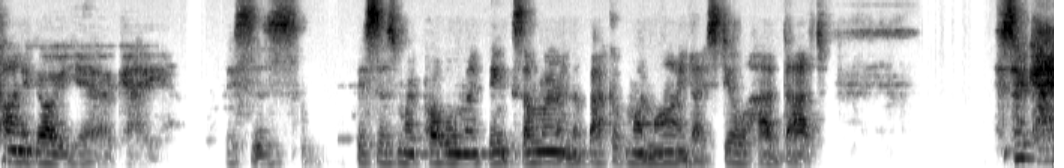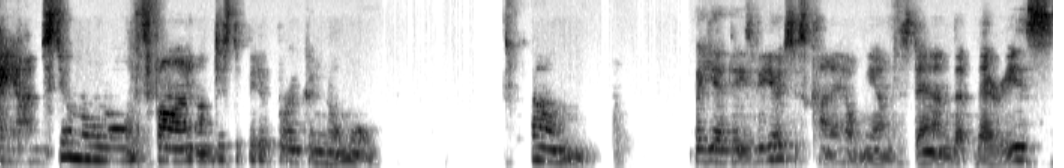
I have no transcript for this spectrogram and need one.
kind of go, yeah, okay, this is this is my problem. I think somewhere in the back of my mind, I still had that. It's okay. I'm still normal. It's fine. I'm just a bit of broken normal. Um, but yeah, these videos just kind of help me understand that there is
